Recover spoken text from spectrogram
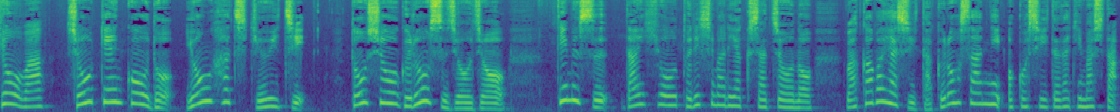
今日は証券コード4891東証グロース上場ティムス代表取締役社長の若林拓郎さんにお越しいただきました。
